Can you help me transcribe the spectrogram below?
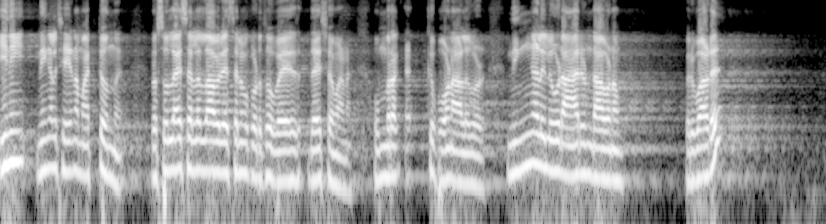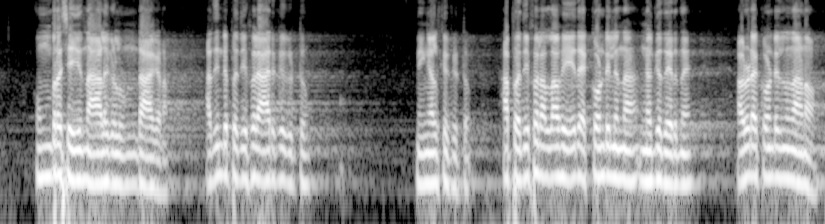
ഇനി നിങ്ങൾ ചെയ്യണ മറ്റൊന്ന്. റസൂല്ലായി സല്ലല്ലാഹു അലൈഹി സ്വലം കൊടുത്ത ഉപദേശമാണ്. ഉംറക്ക് പോണ ആളുകൾ നിങ്ങളിലൂടെ ആരുണ്ടാവണം? ഒരുപാട് ഉംറ ചെയ്യുന്ന ആളുകൾ ഉണ്ടാകണം. അതിന്റെ പ്രതിഫലം ആർക്ക് കിട്ടും? നിങ്ങൾക്ക് കിട്ടും. ആ പ്രതിഫലം അള്ളാഹു ഏത് അക്കൗണ്ടിൽ നിന്നാണ് നിങ്ങൾക്ക് തരുന്നത് അവരുടെ അക്കൗണ്ടിൽ നിന്നാണോ?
